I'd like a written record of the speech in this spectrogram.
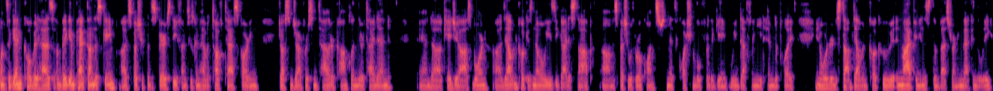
once again, COVID has a big impact on this game, uh, especially for the Bears defense, who's going to have a tough task guarding Justin Jefferson, Tyler Conklin, their tight end, and uh, KJ Osborn. Uh, Dalvin Cook is no easy guy to stop, um, especially with Roquan Smith questionable for the game. We definitely need him to play in order to stop Dalvin Cook, who, in my opinion, is the best running back in the league.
